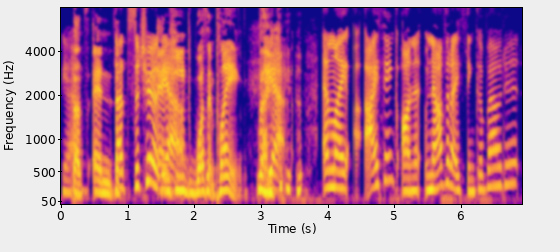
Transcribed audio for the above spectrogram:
Yeah. that's and That's the truth, And yeah. he wasn't playing. Like, yeah. And like I think on now that I think about it,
